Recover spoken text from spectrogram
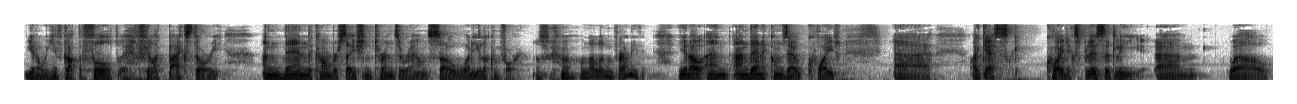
you know, you've got the full, if you like, backstory, and then the conversation turns around. So, what are you looking for? I was like, I'm not looking for anything, you know, and and then it comes out quite, uh, I guess, quite explicitly. Um, well,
